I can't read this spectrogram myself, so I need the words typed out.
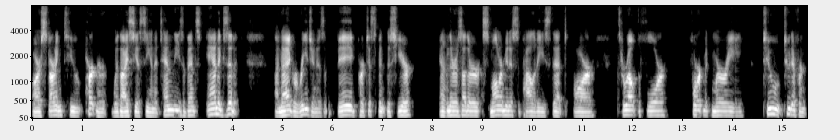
are starting to partner with ICSC and attend these events and exhibit. Uh, Niagara Region is a big participant this year, and there's other smaller municipalities that are throughout the floor. Fort McMurray, two two different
